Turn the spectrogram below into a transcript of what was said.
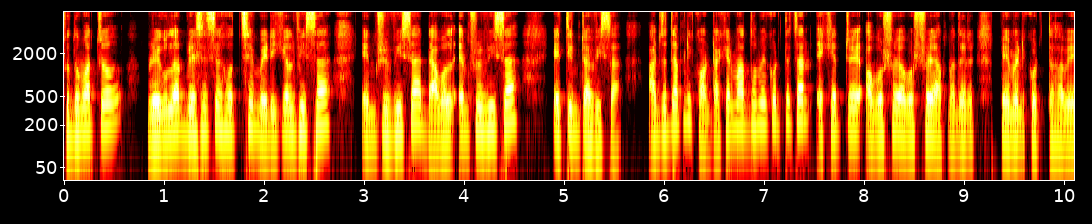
শুধুমাত্র রেগুলার বেসিসে হচ্ছে medical visa, entry visa, double entry visa এই তিনটা ভিসা। আর যদি আপনি কন্ট্যাক্টের মাধ্যমে করতে চান, এক্ষেত্রে অবশ্যই, অবশ্যই আপনাদের পেমেন্ট করতে হবে,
